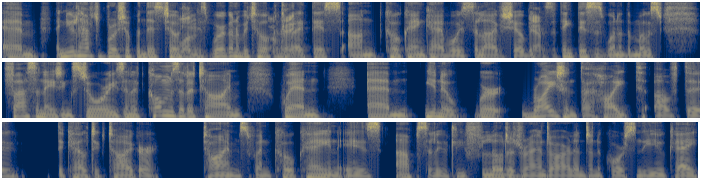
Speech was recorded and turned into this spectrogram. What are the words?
um, and you'll have to brush up on this, on. because we're going to be talking Okay. about this on Cocaine Cowboys, the live show, because I think this is one of the most fascinating stories, and it comes at a time when, um, you know, we're right at the height of the the Celtic Tiger times when cocaine is absolutely flooded around Ireland and of course in the UK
